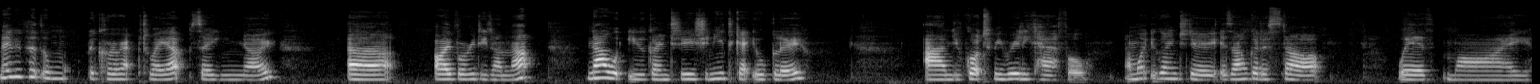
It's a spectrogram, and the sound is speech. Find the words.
maybe put them the correct way up so you know. Uh, I've already done that. Now what you're going to do is you need to get your glue and you've got to be really careful. And what you're going to do is I'm going to start with my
